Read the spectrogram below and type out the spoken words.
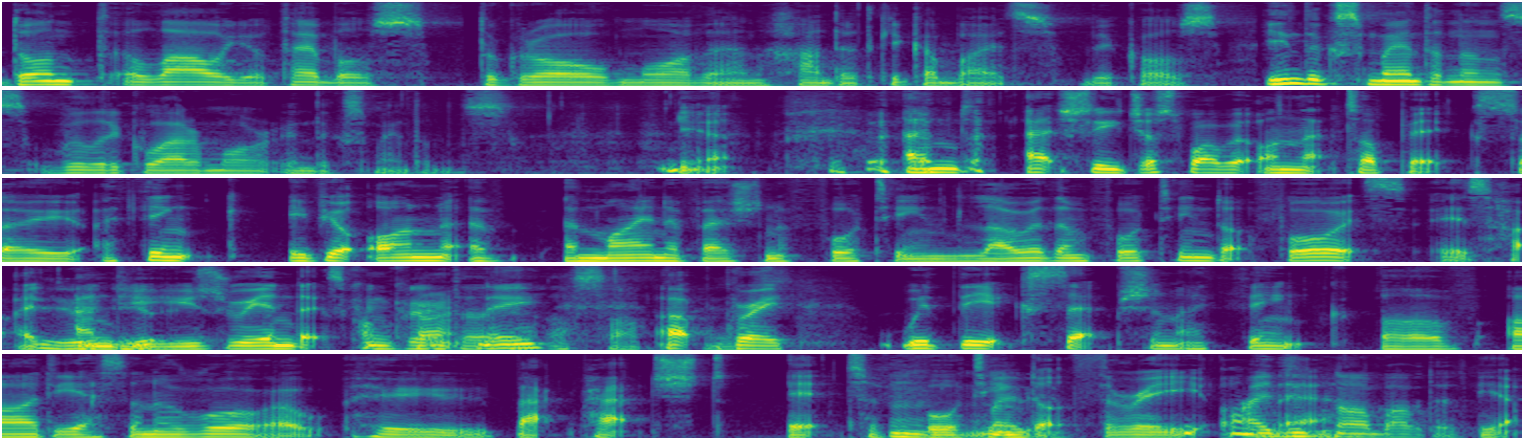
don't allow your tables to grow more than 100 gigabytes because index maintenance will require more index maintenance. Yeah. and actually, just while we're on that topic, so I think if you're on a, a minor version of 14 lower than 14.4, it's it's high, you, and you, you use reindex concurrently, upgrade, upgrade yes. with the exception, I think, of RDS and Aurora, who backpatched it to mm, 14.3 I there. didn't know about it. Yeah.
